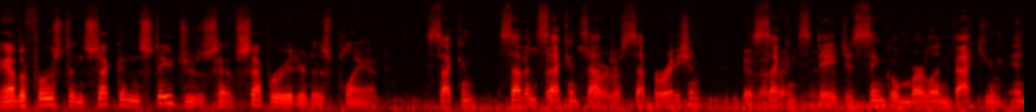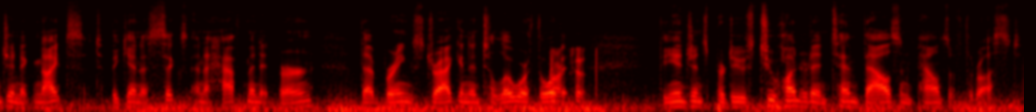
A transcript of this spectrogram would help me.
And the first and second stages have separated as planned. Second, seven Respect seconds after separation, the Yeah, that second vacuum, yeah. stage's single Merlin vacuum engine ignites to begin a six and a half minute burn that brings Dragon into low Earth orbit. The engines produce 210,000 pounds of thrust.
